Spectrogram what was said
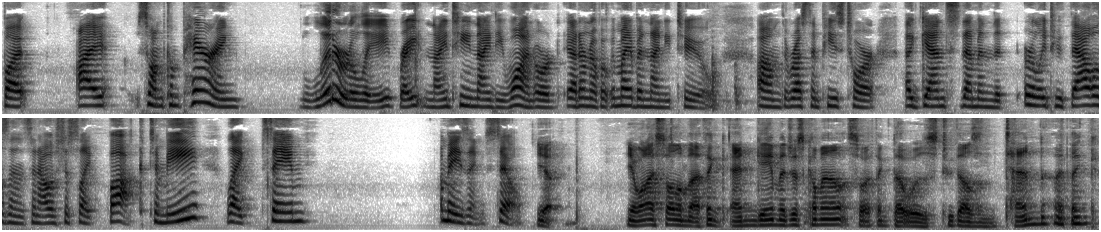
But I so I'm comparing literally right 1991 or i don't know if it, might have been 92 um the rust in peace tour against them in the early 2000s and i was just like fuck to me like same amazing still Yeah. Yeah, when I saw them, I think Endgame had just come out, so I think that was 2010, I think.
